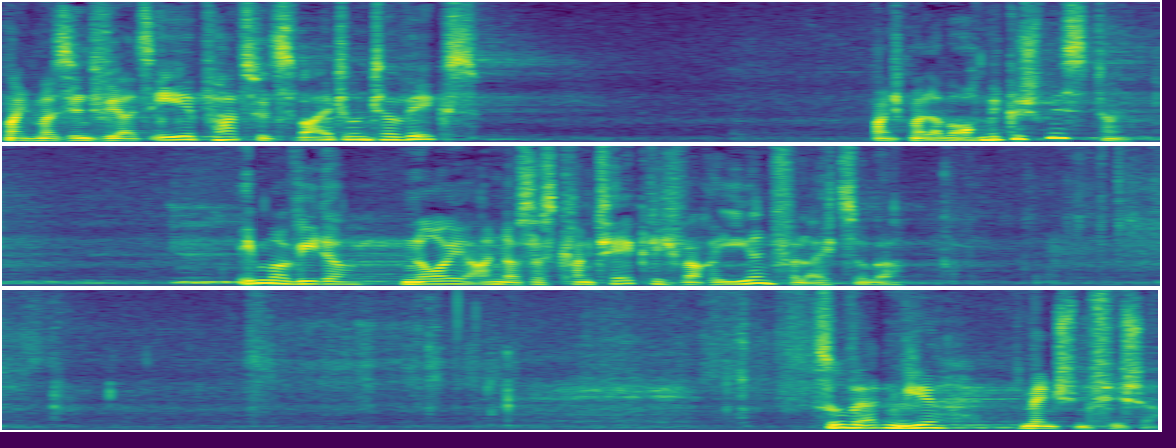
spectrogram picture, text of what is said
Manchmal sind wir als Ehepaar zu zweit unterwegs, manchmal aber auch mit Geschwistern. Immer wieder neu anders. Das kann täglich variieren, vielleicht sogar. So werden wir Menschenfischer.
